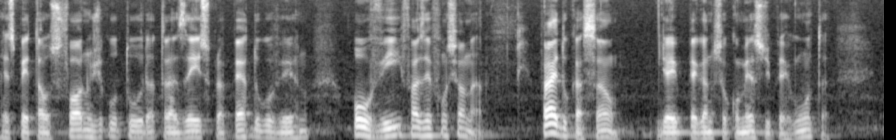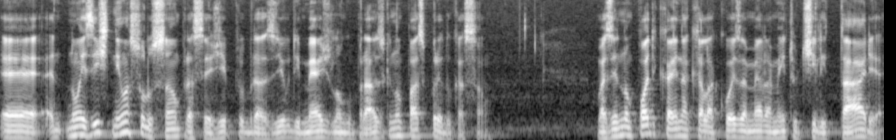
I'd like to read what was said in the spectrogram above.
respeitar os fóruns de cultura, trazer isso para perto do governo, ouvir e fazer funcionar. Para a educação, e aí pegando o seu começo de pergunta, é, não existe nenhuma solução para Sergipe, para o Brasil, de médio e longo prazo, que não passe por educação. Mas ele não pode cair naquela coisa meramente utilitária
